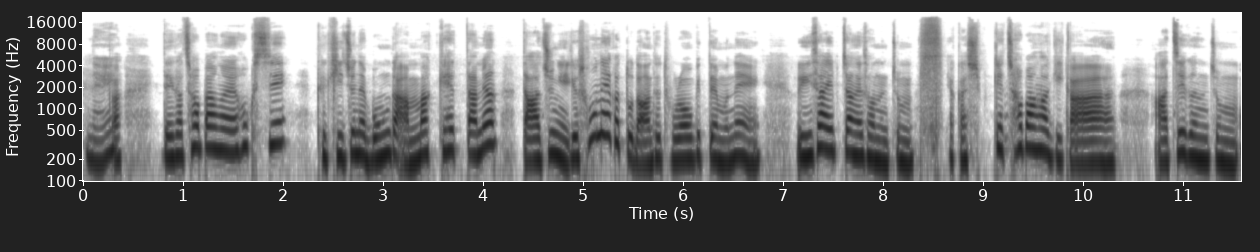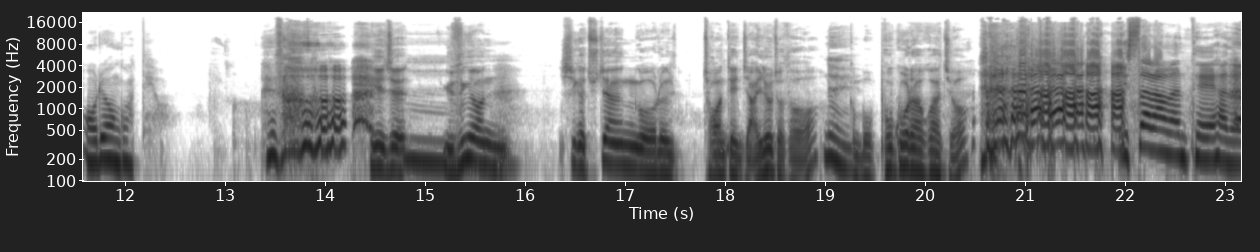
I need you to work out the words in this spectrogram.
네. 그러니까 내가 처방을 혹시 그 기준에 뭔가 안 맞게 했다면 나중에 이게 손해가 또 나한테 돌아오기 때문에 의사 입장에서는 좀 약간 쉽게 처방하기가 아직은 좀 어려운 것 같아요. 그래서 이게 이제 음. 유승현 씨가 취재한 거를 저한테 이제 알려줘서 네. 그뭐 보고라고 하죠. 윗사람한테 하는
